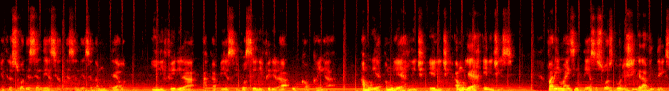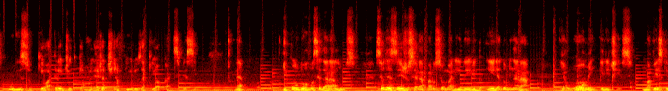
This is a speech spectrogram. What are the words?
entre a sua descendência e a descendência da dela, e lhe ferirá a cabeça, e você lhe ferirá o calcanhar. A mulher, a mulher, lhe, ele, a mulher, ele disse: Farei mais intensas suas dores de gravidez. Por isso que eu acredito que a mulher já tinha filhos aqui, ó, para específico, né? E com dor você dará a luz. Seu desejo será para o seu marido e ele, e ele a dominará. E ao homem ele disse: Uma vez que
